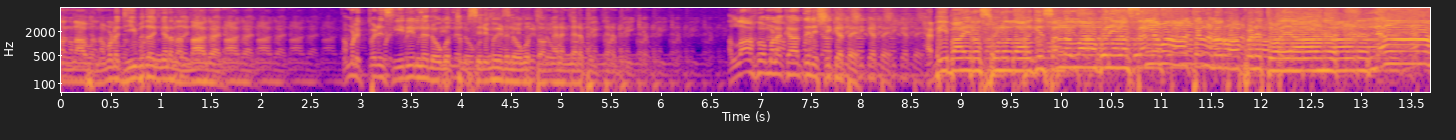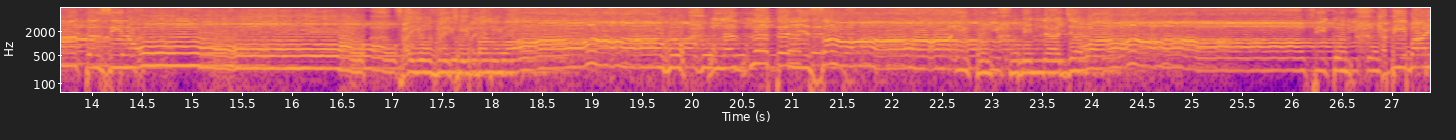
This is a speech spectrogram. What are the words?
നന്നാവും? നമ്മുടെ ജീവിതം എങ്ങനെ നന്നാകാൻ? നമ്മളിപ്പോഴും സീരിയലിന്റെ ലോകത്തും സിനിമയുടെ ലോകത്തും അങ്ങനെ അങ്ങനെ പോയിക്കൊണ്ടിരിക്കും അള്ളാഹു നമ്മളെ കാത്തിരിക്കട്ടെ ഹബീബായി റസൂലുള്ളാഹി സ്വല്ലല്ലാഹു അലൈഹി വസല്ലമ തങ്ങൾ ഉറപ്പെടുത്തുകയാണ് ലാ തസിനൂ ഫയുദ്ഹിബ അല്ലാഹു ലദ്ദത നിസായികും മിൻ അജ്വാഫിക്കും ഹബീബായ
